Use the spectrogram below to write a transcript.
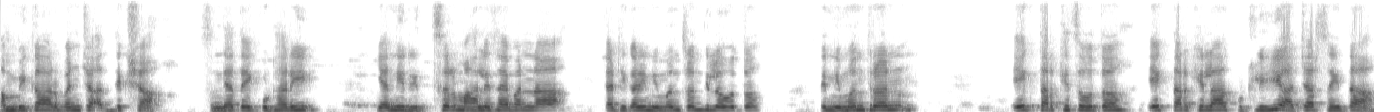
अंबिका अर्बनच्या अध्यक्षा संध्याताई कुठारी यांनी रितसर महाले साहेबांना त्या ठिकाणी निमंत्रण दिलं होतं. ते निमंत्रण एक तारखेचं होतं. एक तारखेला कुठलीही आचारसंहिता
